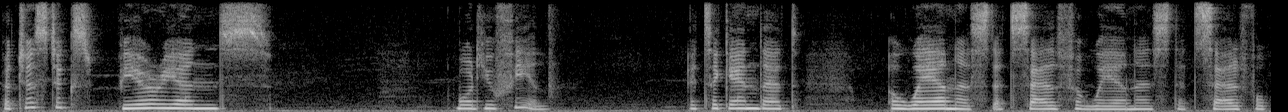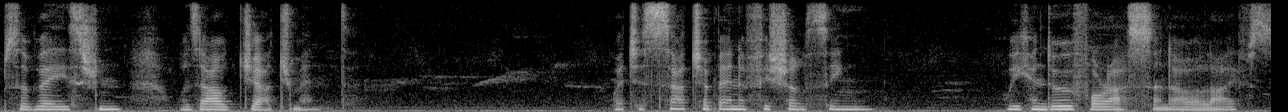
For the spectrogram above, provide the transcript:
But just experience what you feel. It's again that awareness, that self awareness, that self observation without judgment, which is such a beneficial thing we can do for us and our lives.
